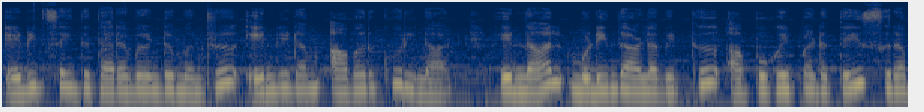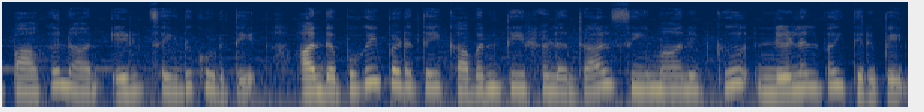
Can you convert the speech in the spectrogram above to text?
எடிட் செய்து தர வேண்டும் என்று என்னிடம் அவர் கூறினார். என்னால் முடிந்த அளவிற்கு அப்புகைப்படத்தை சிறப்பாக நான் எடிட் செய்து கொடுத்தேன். அந்த புகைப்படத்தை கவனித்தீர்கள் என்றால் சீமானிற்கு நிழல் வைத்திருப்பேன்.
